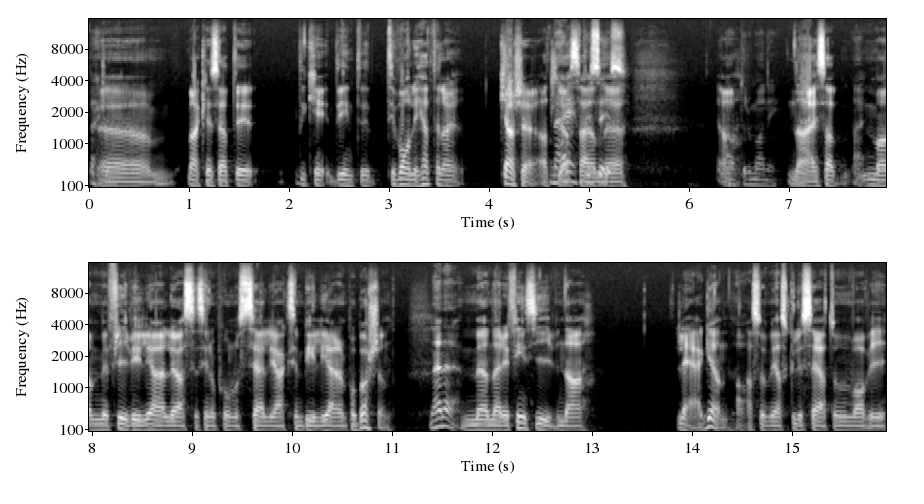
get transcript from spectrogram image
Ja. Eh, man kan säga att det, det, kan, det är inte till vanligheterna kanske att Nej, lösa en... precis. eh, Ja, nej, så att man med fri vilja löser sin option och säljer aktien billigare än på börsen. Nej, nej, nej. Men när det finns givna lägen, Ja. alltså jag skulle säga att om var vi,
